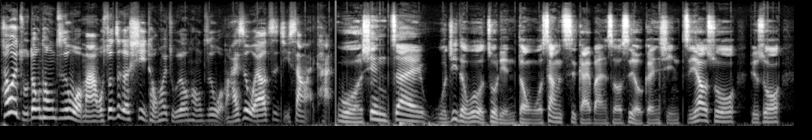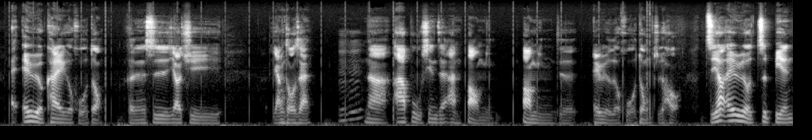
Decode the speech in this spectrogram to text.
他会主动通知我吗？我说这个系统会主动通知我吗？还是我要自己上来看？我现在我记得我有做联动，我上次改版的时候是有更新，只要说比如说 Ariel 开一个活动，可能是要去羊头山，嗯哼，那阿布现在按报名报名的 Ariel 的活动之后，只要 Ariel 这边。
